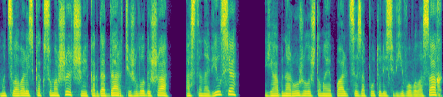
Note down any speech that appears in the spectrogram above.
Мы целовались как сумасшедшие, когда дар, тяжело дыша, остановился. Я обнаружила, что мои пальцы запутались в его волосах,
